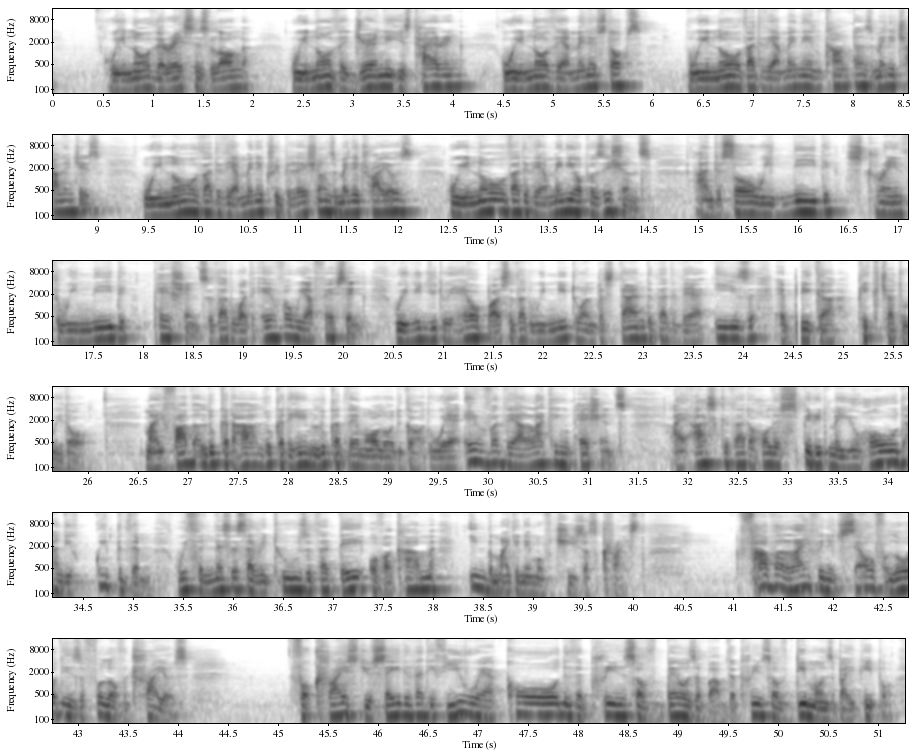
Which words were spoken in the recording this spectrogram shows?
We know the race is long. We know the journey is tiring. We know there are many stops. We know that there are many encounters, many challenges. We know that there are many tribulations, many trials. We know that there are many oppositions. And so we need strength, we need patience, that whatever we are facing, we need you to help us, that we need to understand that there is a bigger picture to it all. My Father, look at her, look at him, look at them, oh Lord God. Wherever they are lacking patience, I ask that the Holy Spirit may you hold and equip them with the necessary tools that they overcome in the mighty name of Jesus Christ. Father, life in itself, Lord, is full of trials. For Christ, you said that if you were called the prince of Beelzebub, the prince of demons by people,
